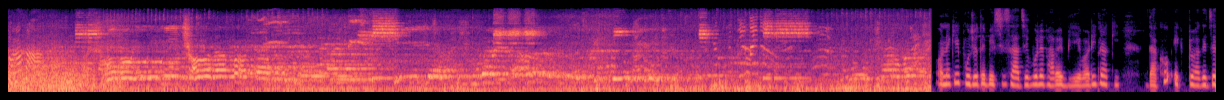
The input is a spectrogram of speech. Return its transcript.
চলো না? অনেকেই পুজোতে বেশি সাজে বলে ভাবে বিয়েবাড়ি নাকি? দেখো, একটু আগে যে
